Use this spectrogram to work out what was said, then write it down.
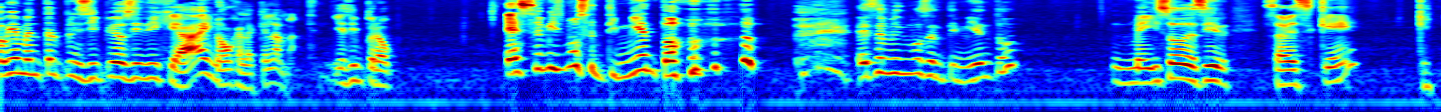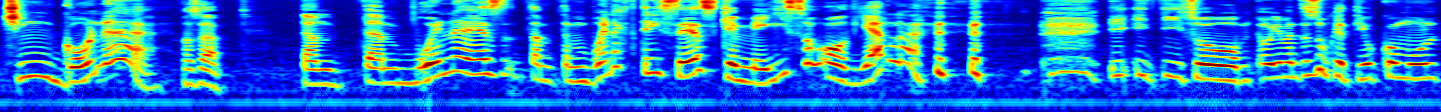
Obviamente al principio sí dije, ay no, ojalá que la maten. Y así, pero ese mismo sentimiento, ese mismo sentimiento me hizo decir, ¿sabes qué? ¡Qué chingona! O sea, tan, tan buena es, tan, tan buena actriz es que me hizo odiarla. y, y, y su, obviamente su objetivo común,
